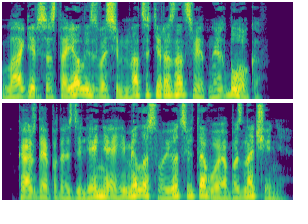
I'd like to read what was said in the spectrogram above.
Лагерь состоял из 18 разноцветных блоков. Каждое подразделение имело свое цветовое обозначение.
